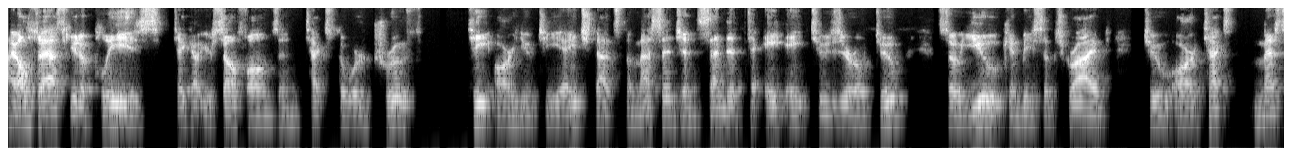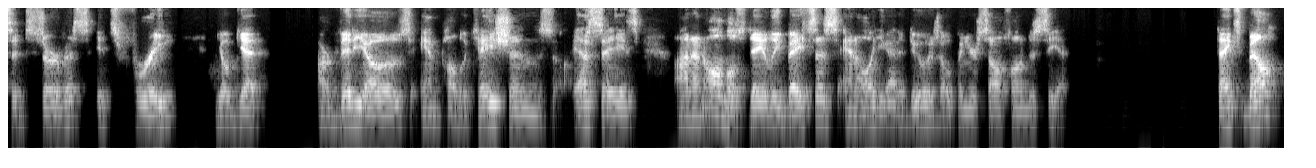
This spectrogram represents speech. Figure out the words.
I also ask you to please take out your cell phones and text the word truth T R U T H. That's the message, and send it to 88202 so you can be subscribed to our text message service. It's free. You'll get our videos and publications, essays on an almost daily basis, and all you got to do is open your cell phone to see it. Thanks, Bill,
